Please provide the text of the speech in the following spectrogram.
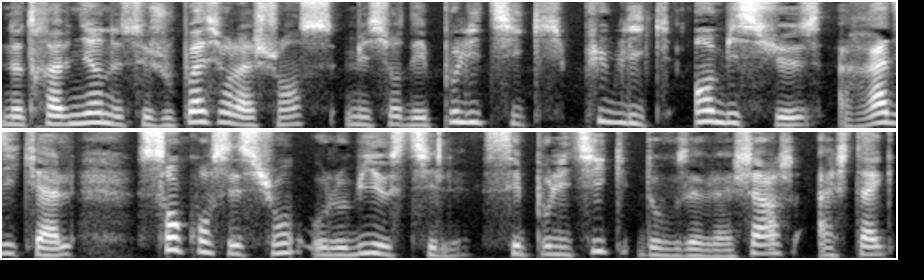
Notre avenir ne se joue pas sur la chance, mais sur des politiques publiques ambitieuses, radicales, sans concession aux lobbies hostiles. Ces politiques dont vous avez la charge, hashtag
